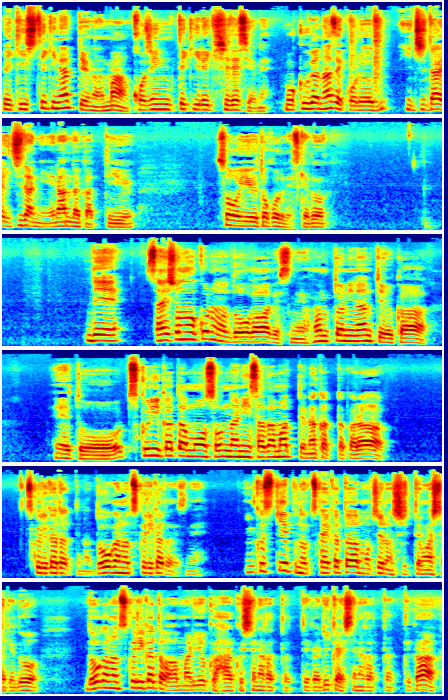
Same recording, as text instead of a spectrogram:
歴史的なっていうのはまあ個人的歴史ですよね。僕がなぜこれを一第一弾に選んだかっていう、そういうところですけど。で、最初の頃の動画はですね、本当になんていうか、えっ、ー、と、作り方もそんなに定まってなかったから、作り方っていうのは動画の作り方ですね。 Inkscape の使い方はもちろん知ってましたけど、動画の作り方はあんまりよく把握してなかったっていうか、理解してなかったっていうか、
